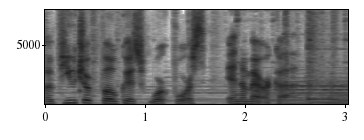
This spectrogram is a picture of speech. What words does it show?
a future focused workforce in America.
